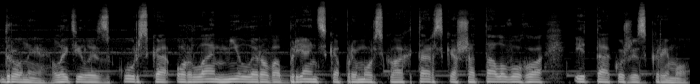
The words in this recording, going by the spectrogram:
Дрони летіли з Курська, Орла, Міллерова, Брянська, Приморсько-Ахтарська, Шаталового і також із Криму.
